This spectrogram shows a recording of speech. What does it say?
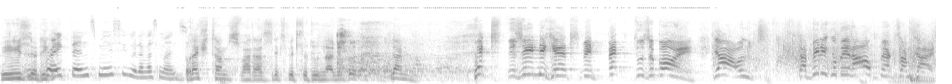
wie hieß? Die Breakdance-mäßig oder was meinst du? Brechtanz war das nichts mit zu tun. Nein, mit, nein. Pitt, wir sehen dich jetzt mit Back to the Boy. Ja, und da bitte ich um Ihre Aufmerksamkeit.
